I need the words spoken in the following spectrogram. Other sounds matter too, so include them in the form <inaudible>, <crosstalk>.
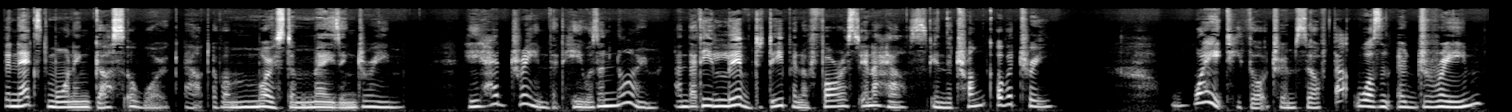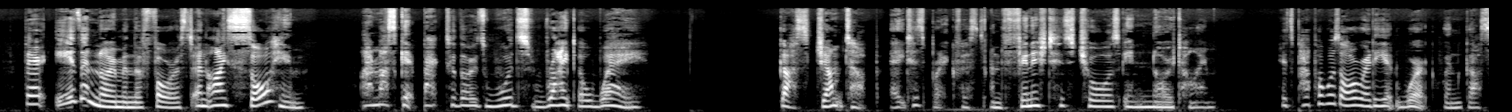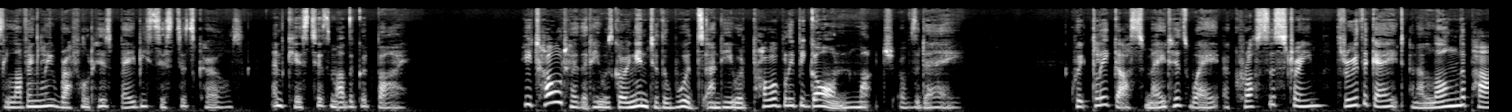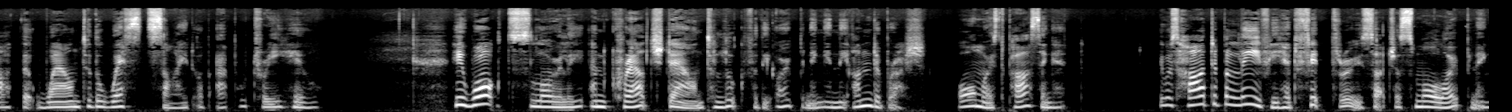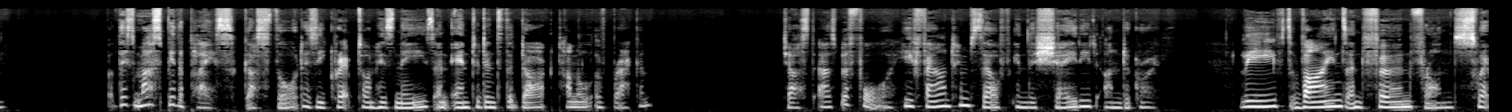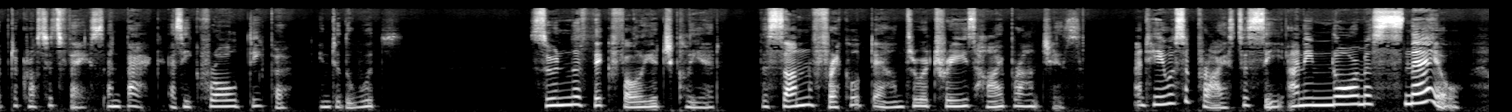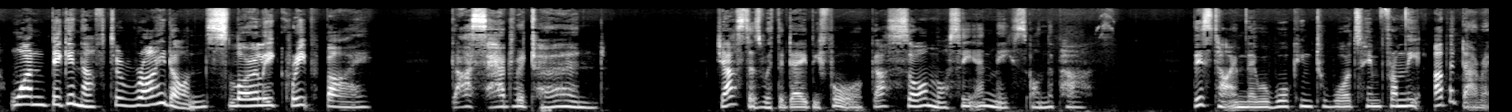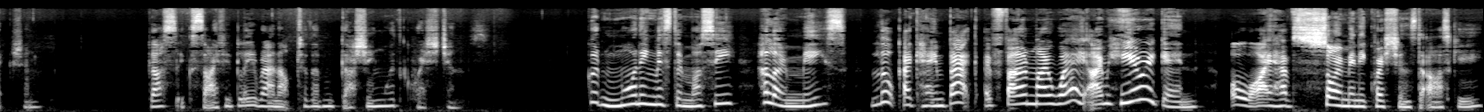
The next morning, Gus awoke out of a most amazing dream. He had dreamed that he was a gnome and that he lived deep in a forest in a house in the trunk of a tree. Wait, he thought to himself, that wasn't a dream. There is a gnome in the forest, and I saw him. I must get back to those woods right away. Gus jumped up, ate his breakfast, and finished his chores in no time. His papa was already at work when Gus lovingly ruffled his baby sister's curls and kissed his mother goodbye. He told her that he was going into the woods and he would probably be gone much of the day. Quickly, Gus made his way across the stream, through the gate, and along the path that wound to the west side of Apple Tree Hill. He walked slowly and crouched down to look for the opening in the underbrush, almost passing it. It was hard to believe he had fit through such a small opening. But this must be the place, Gus thought as he crept on his knees and entered into the dark tunnel of bracken. Just as before, he found himself in the shaded undergrowth. Leaves, vines, and fern fronds swept across his face and back as he crawled deeper into the woods. Soon the thick foliage cleared, the sun freckled down through a tree's high branches, and he was surprised to see an enormous snail, one big enough to ride on, slowly creep by. Gus had returned. Just as with the day before, Gus saw Mossy and Meese on the path. This time they were walking towards him from the other direction. Gus excitedly ran up to them, gushing with questions. Good morning, Mr. Mossy. Hello, Meese. Look, I came back. I found my way. I'm here again. Oh, I have so many questions to ask you.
